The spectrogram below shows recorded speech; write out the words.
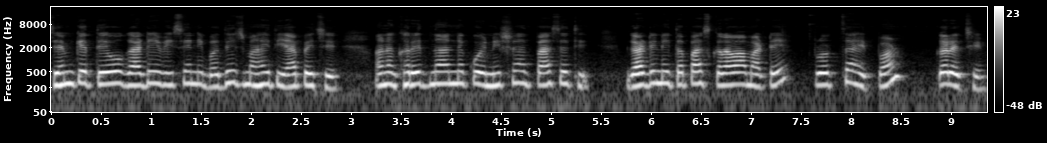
જેમ કે તેઓ ગાડી વિશેની બધી જ માહિતી આપે છે અને ખરીદનારને કોઈ નિષ્ણાત પાસેથી ગાડીની તપાસ કરાવવા માટે પ્રોત્સાહિત પણ કરે છે.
